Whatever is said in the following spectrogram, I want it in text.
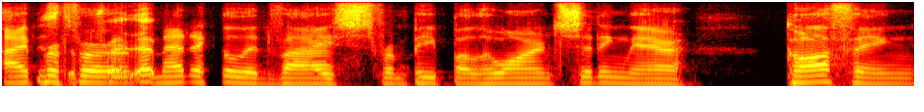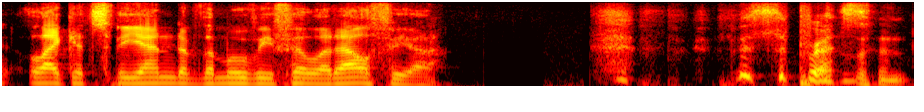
I prefer Pre- medical advice from people who aren't sitting there coughing like it's the end of the movie Philadelphia. Mr. President,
